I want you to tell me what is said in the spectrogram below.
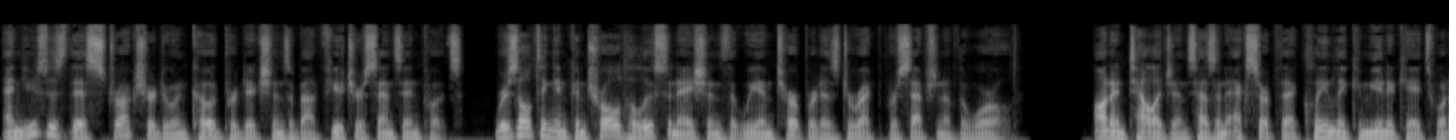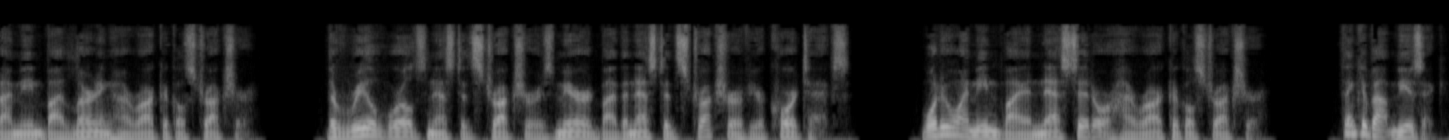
and uses this structure to encode predictions about future sense inputs, resulting in controlled hallucinations that we interpret as direct perception of the world. On Intelligence has an excerpt that cleanly communicates what I mean by learning hierarchical structure. The real world's nested structure is mirrored by the nested structure of your cortex. What do I mean by a nested or hierarchical structure? Think about music.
